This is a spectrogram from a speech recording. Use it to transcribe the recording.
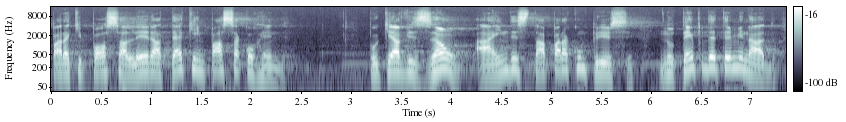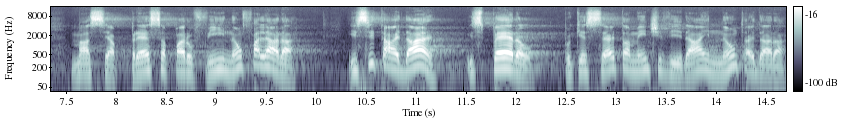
para que possa ler até quem passa correndo. Porque a visão ainda está para cumprir-se, no tempo determinado, mas se apressa para o fim e não falhará. E se tardar, espera-o, porque certamente virá e não tardará.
